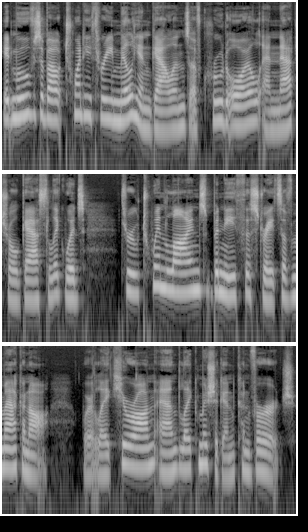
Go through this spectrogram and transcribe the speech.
It moves about 23 million gallons of crude oil and natural gas liquids through twin lines beneath the Straits of Mackinac, where Lake Huron and Lake Michigan converge.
